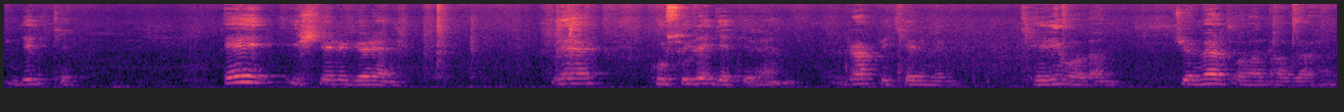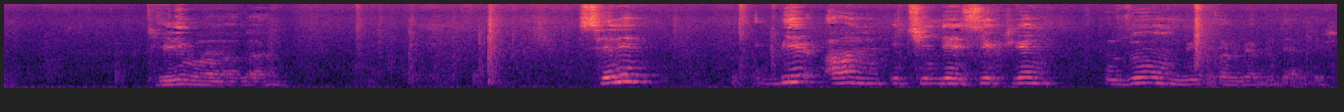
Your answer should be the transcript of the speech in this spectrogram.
dedi ki, Ey işleri gören ve husule getiren Rabbi Kerim'in, kerim olan, cömert olan Allah'ım, kerim olan Allah'ım, senin bir an içinde zikrin uzun bir ömre bedeldir.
